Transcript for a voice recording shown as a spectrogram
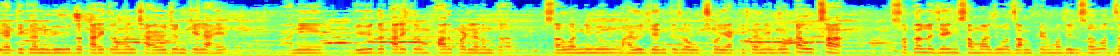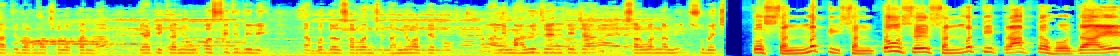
या ठिकाणी विविध कार्यक्रमांचे आयोजन केले आहे. आणि विविध कार्यक्रम पार पडल्यानंतर सर्वांनी मिळून महावीर जयंतीचा उत्सव या ठिकाणी मोठ्या उत्साहात सकल जैन समाज व जामखेडमधील सर्वच जाती धर्माच्या लोकांनी या ठिकाणी उपस्थिती दिली. त्याबद्दल सर्वांचे धन्यवाद देतो आणि महावीर जयंतीच्या सर्वांना मी शुभेच्छा तो सन्मति संतों से सन्मति प्राप्त हो जाए.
